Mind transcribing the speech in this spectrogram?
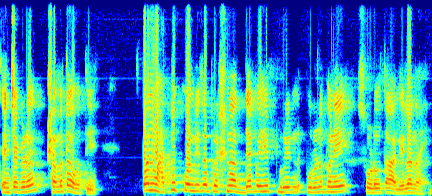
त्यांच्याकडं क्षमता होती. पण वाहतूक कोंडीचा प्रश्न अद्यापही पूर्ण- पूर्णपणे सोडवता आलेला नाही.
